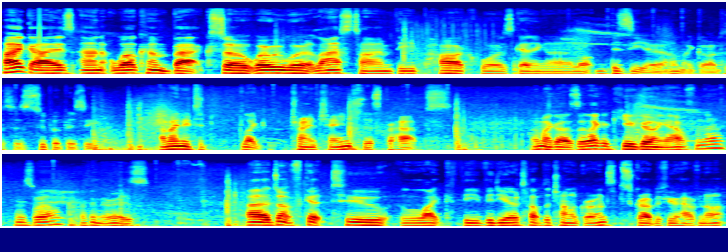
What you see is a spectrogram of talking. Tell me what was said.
Hi guys and welcome back. So where we were last time, the park was getting a lot busier. Oh my god, this is super busy. I might need to like try and change this perhaps. Oh my god, is there like a queue going out from there as well? I think there is. Uh, don't forget to like the video to help the channel grow and subscribe if you have not.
